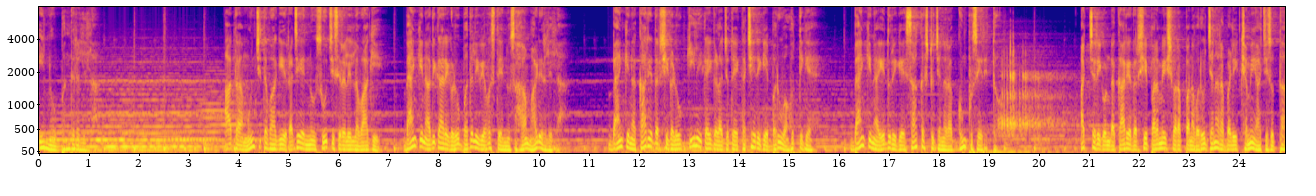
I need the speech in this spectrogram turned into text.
ಇನ್ನೂ ಬಂದಿರಲಿಲ್ಲ. ಆತ ಮುಂಚಿತವಾಗಿ ರಜೆಯನ್ನು ಸೂಚಿಸಿರಲಿಲ್ಲವಾಗಿ ಬ್ಯಾಂಕಿನ ಅಧಿಕಾರಿಗಳು ಬದಲಿ ವ್ಯವಸ್ಥೆಯನ್ನು ಸಹ ಮಾಡಿರಲಿಲ್ಲ. ಬ್ಯಾಂಕಿನ ಕಾರ್ಯದರ್ಶಿಗಳು ಕೀಲಿ ಕೈಗಳ ಜೊತೆ ಕಚೇರಿಗೆ ಬರುವ ಹೊತ್ತಿಗೆ ಬ್ಯಾಂಕಿನ ಎದುರಿಗೆ ಸಾಕಷ್ಟು ಜನರ ಗುಂಪು ಸೇರಿತ್ತು. ಅಚ್ಚರಿಗೊಂಡ ಕಾರ್ಯದರ್ಶಿ ಪರಮೇಶ್ವರಪ್ಪನವರು ಜನರ ಬಳಿ ಕ್ಷಮೆಯಾಚಿಸುತ್ತಾ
